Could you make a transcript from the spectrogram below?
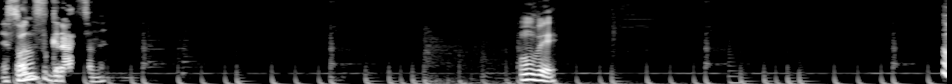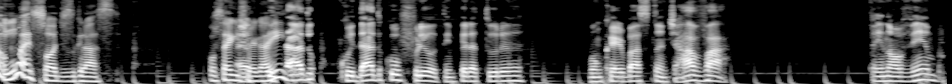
É só Hã? desgraça, né? Vamos ver. Não, não é só desgraça. Consegue É, enxergar aí? cuidado, cuidado com o frio, temperatura vão cair bastante. Ah, vá. Tá em novembro.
